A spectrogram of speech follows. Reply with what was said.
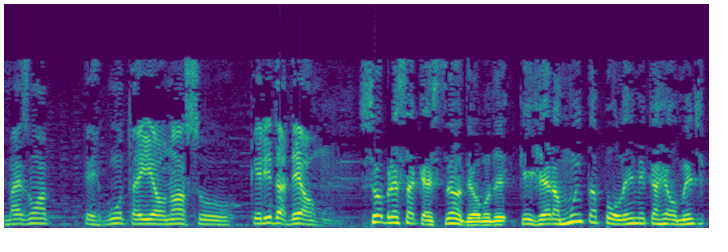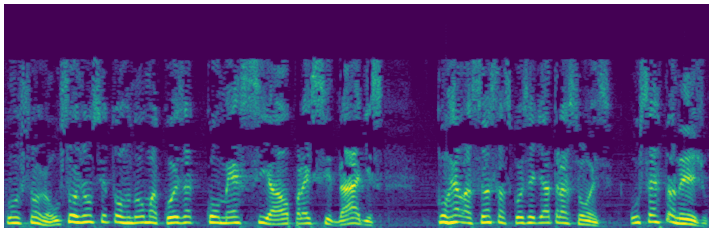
Mais uma pergunta aí ao nosso querido Adelmo. Sobre essa questão, Delmo, de- que gera muita polêmica realmente com o São João. O São João se tornou uma coisa comercial para as cidades com relação a essas coisas de atrações. O sertanejo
